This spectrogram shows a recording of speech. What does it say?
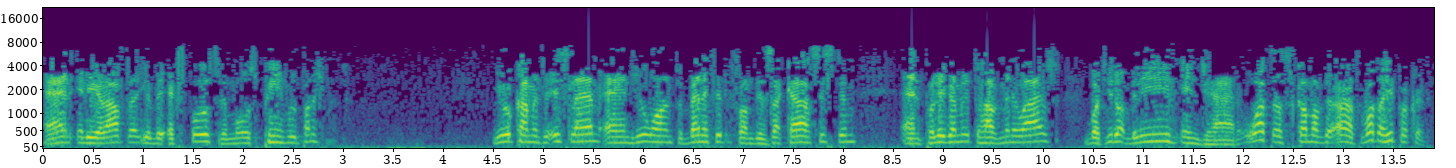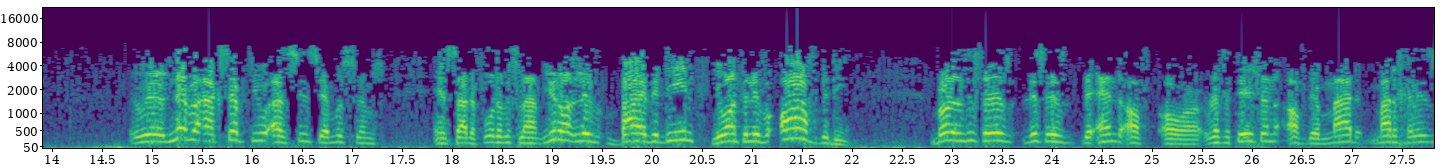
and in the hereafter you'll be exposed to the most painful punishment? You come into Islam and you want to benefit from the zakah system and polygamy to have many wives, but you don't believe in jihad. What a scum of the earth. What a hypocrite. We will never accept you as sincere Muslims inside the fold of Islam. You don't live by the deen, you want to live off the deen. Brothers and sisters, this is the end of our refutation of the mad madkhalis.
